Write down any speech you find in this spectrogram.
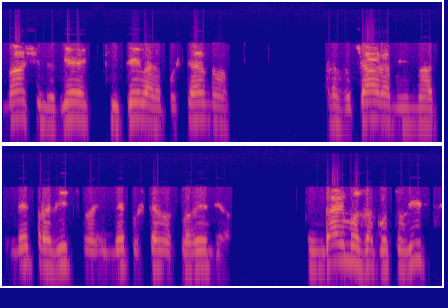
naši ljudje, ki delajo pošteno, razočarani nad nepravično in nepošteno Slovenijo. In dajmo zagotoviti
